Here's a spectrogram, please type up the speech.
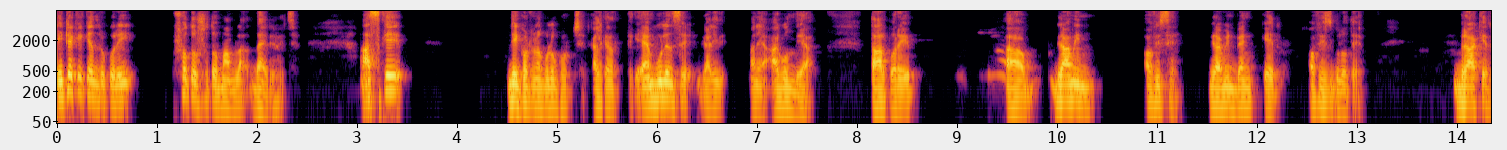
এটাকে কেন্দ্র করেই শত শত মামলা দায়ের হয়েছে। আজকে যে ঘটনাগুলো ঘটছে, কালকে রাত থেকে অ্যাম্বুলেন্সে গাড়ি মানে আগুন দেয়া, তারপরে গ্রামীণ অফিসে গ্রামীণ ব্যাংকের অফিসগুলোতে ব্রাকের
